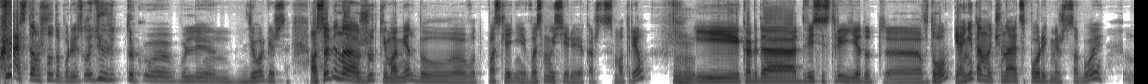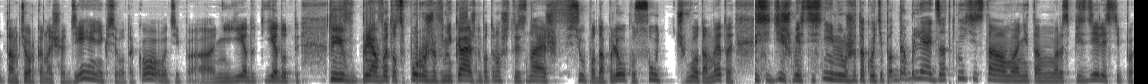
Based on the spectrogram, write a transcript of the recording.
хрясь, там что-то происходит, такое, блин, дергаешься. Особенно жуткий момент был, э, вот последний, восьмую серию я, кажется, смотрел, и когда две сестры едут э, в дом, и они там начинают спорить между собой, там терка насчет денег, всего такого, типа, они едут, едут, ты прям в этот спор уже вникаешь, ну потому что ты знаешь всю подоплеку, суть, чего там это, ты сидишь вместе с ними уже такой, типа, да, блядь, заткнитесь там, они там распизделись, типа,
